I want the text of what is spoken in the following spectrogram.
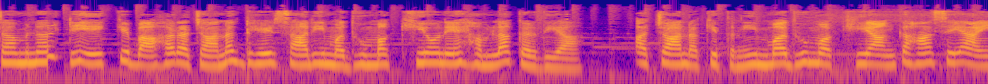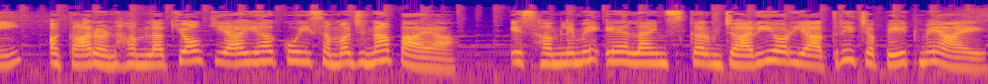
टर्मिनल टी एक के बाहर अचानक ढेर सारी मधुमक्खियों ने हमला कर दिया। अचानक इतनी मधुमक्खियाँ कहाँ से आईं, अकारण हमला क्यों किया यह कोई समझ न पाया। इस हमले में एयरलाइंस कर्मचारी और यात्री चपेट में आए।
